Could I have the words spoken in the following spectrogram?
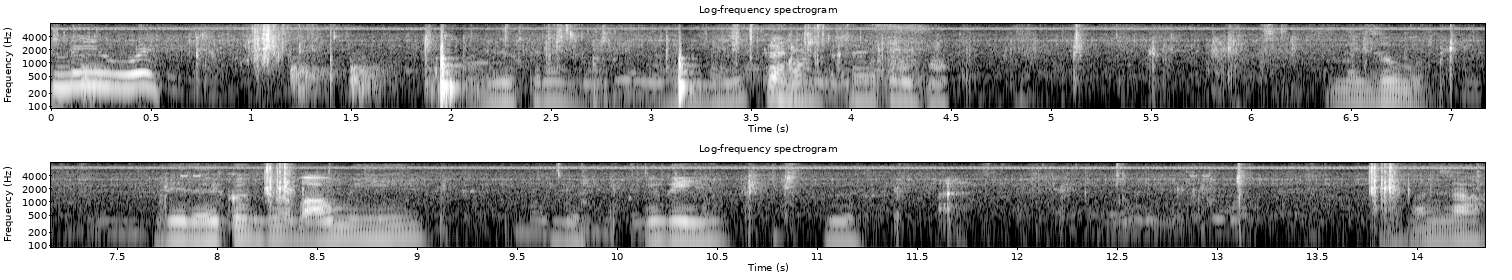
lưu ấy như cái này cần cái này học mày dù vì đấy con dưa bóng đi cái gì con dao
